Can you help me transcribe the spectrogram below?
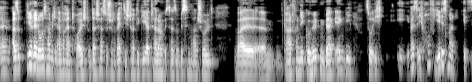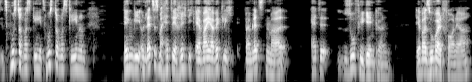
äh, also die Renaults haben mich einfach enttäuscht und das hast du schon recht, die Strategieabteilung ist da so ein bisschen dran schuld, weil ähm, gerade von Nico Hülkenberg irgendwie so, ich, ich weiß, ich hoffe jedes Mal, jetzt, jetzt muss doch was gehen, jetzt muss doch was gehen und irgendwie, und letztes Mal hätte er richtig, er war ja wirklich beim letzten Mal, hätte so viel gehen können. Der war so weit vorne, ja.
